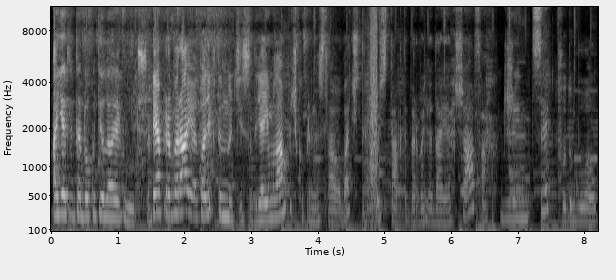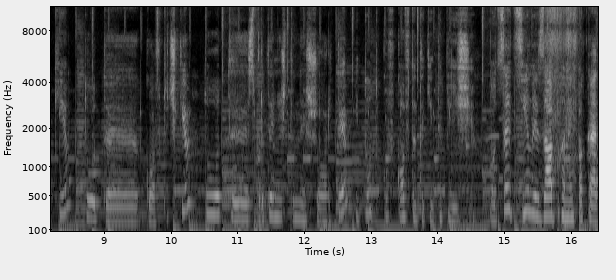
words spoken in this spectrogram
А я для тебе хотіла як лучше. Я прибираю, а Толік в темноті сидить. Я їм лампочку принесла, о, бачите? Ось так тепер виглядає шафа, джинси, футболки, тут е, кофточки, тут е, спортивні штани, шорти, і тут кофти такі тепліші. Оце цілий запханий пакет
